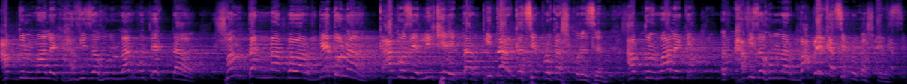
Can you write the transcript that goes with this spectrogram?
আব্দুল মালিক হাফিজাহুল্লাহর মতো একটা সন্তান না পাওয়ার বেদনা কাগজে লিখে তার পিতার কাছে প্রকাশ করেছেন। আব্দুল মালিক হাফিজাহুল্লাহর বাপের কাছে প্রকাশ করেছেন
